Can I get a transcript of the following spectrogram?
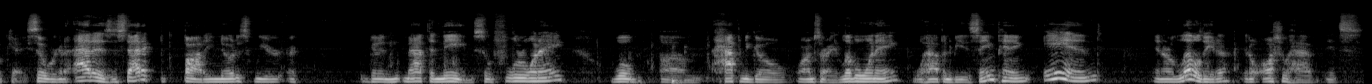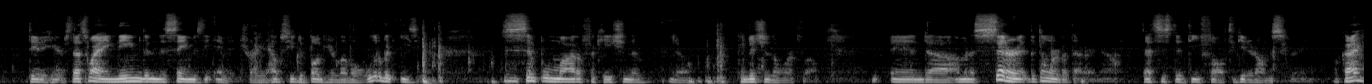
Okay, so we're going to add it as a static body. Notice we're uh, going to map the name. So floor 1A will um, happen to go, or I'm sorry, level 1A will happen to be the same ping, and in our level data, it'll also have its data here. So that's why I named them the same as the image, right? It helps you debug your level a little bit easier. This is a simple modification of, you know, convention of the workflow. And uh, I'm going to center it, but don't worry about that right now. That's just the default to get it on the screen, okay?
